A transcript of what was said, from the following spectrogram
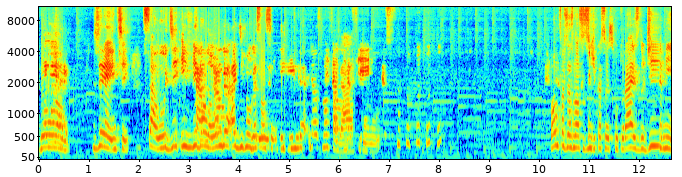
zero. Gente, saúde e vida tchau, longa, tchau. a divulgação científica e aos mafagafos. Vamos fazer as nossas indicações culturais do dia, Mi?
